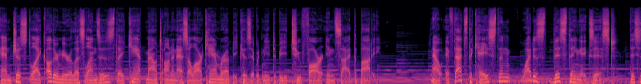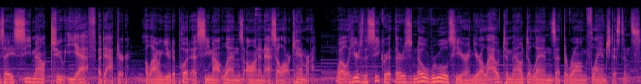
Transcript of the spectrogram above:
And just like other mirrorless lenses, they can't mount on an SLR camera because it would need to be too far inside the body. Now, if that's the case, then why does this thing exist? This is a C mount to EF adapter, allowing you to put a C mount lens on an SLR camera. Well, here's the secret there's no rules here, and you're allowed to mount a lens at the wrong flange distance.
